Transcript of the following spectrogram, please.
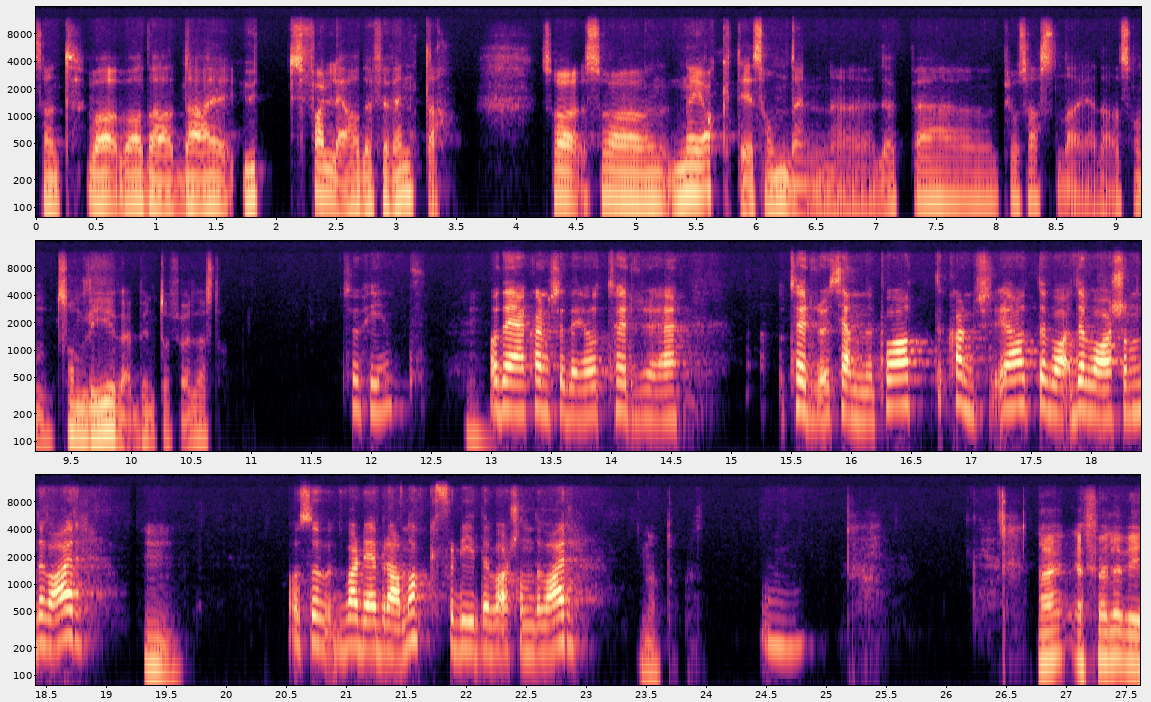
sant, var, var det, det utfallet jeg hadde forventa? Så, så, nøyaktig som den uh, løpeprosessen der er da, sånn, sånn livet begynte å føles. da. Så fint. Mm. Og det er kanskje det å tørre tørre å kjenne på at kanskje Ja, det var, det var som det var. Mm. Og så var det bra nok fordi det var sånn det var. Nettopp. Mm. Nei, jeg føler vi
